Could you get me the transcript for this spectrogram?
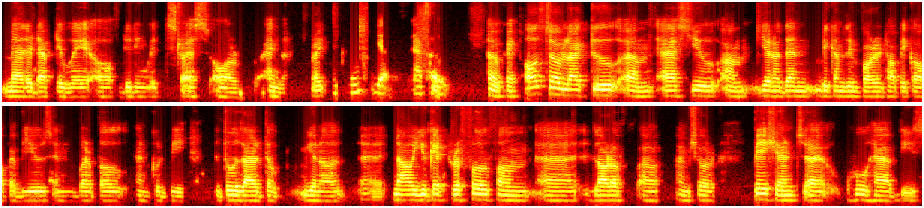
maladaptive way of dealing with stress or anger, right? Mm-hmm. Yeah, absolutely. Okay. Also, like to um, ask you, um, you know, then becomes important topic of abuse and verbal, and could be those are the you know uh, now you get referral from a uh, lot of uh, I'm sure patients uh, who have these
